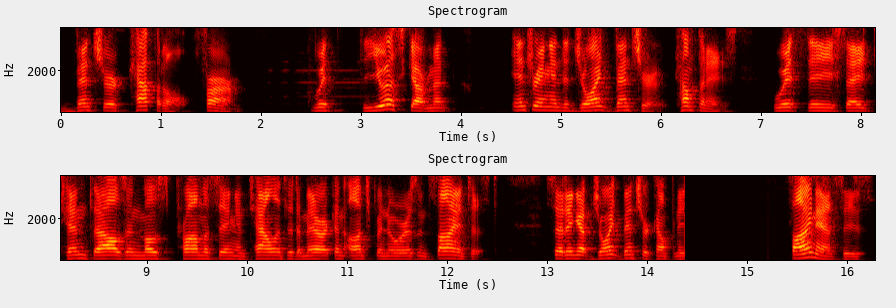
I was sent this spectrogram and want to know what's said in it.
venture capital firm, with the U.S. government entering into joint venture companies with the say 10,000 most promising and talented American entrepreneurs and scientists, setting up joint venture companies, finances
